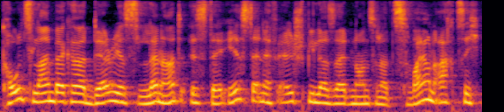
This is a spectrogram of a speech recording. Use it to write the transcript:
Colts Linebacker Darius Leonard ist der erste NFL-Spieler seit 1982,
